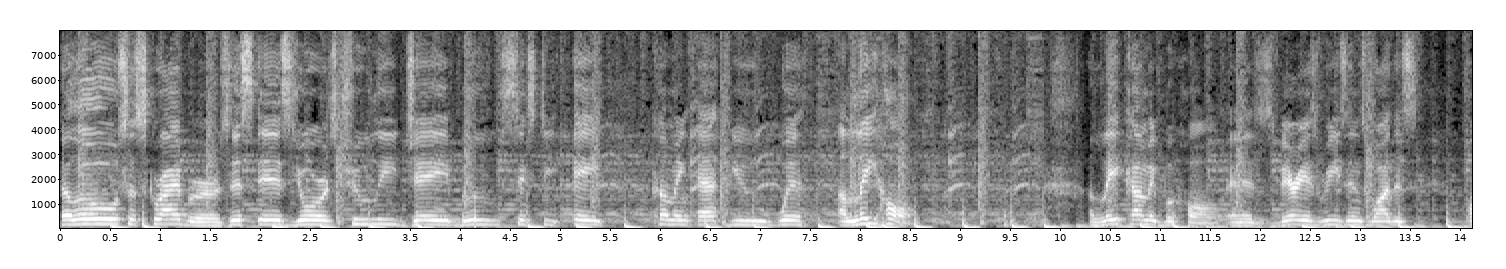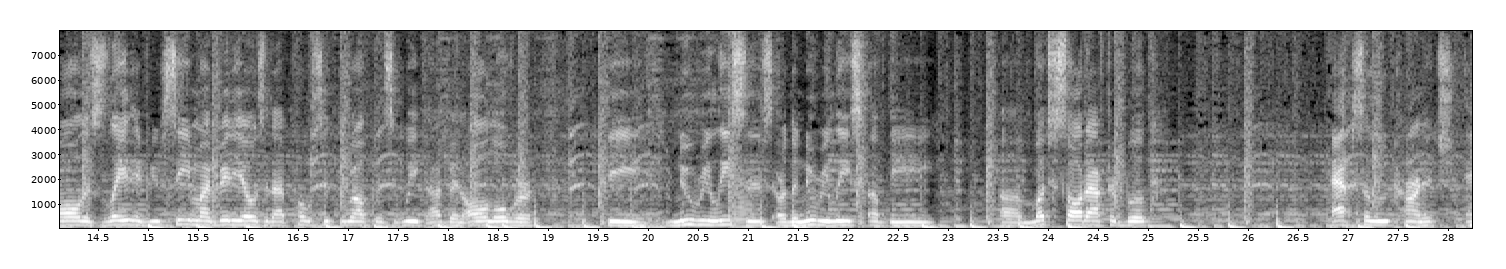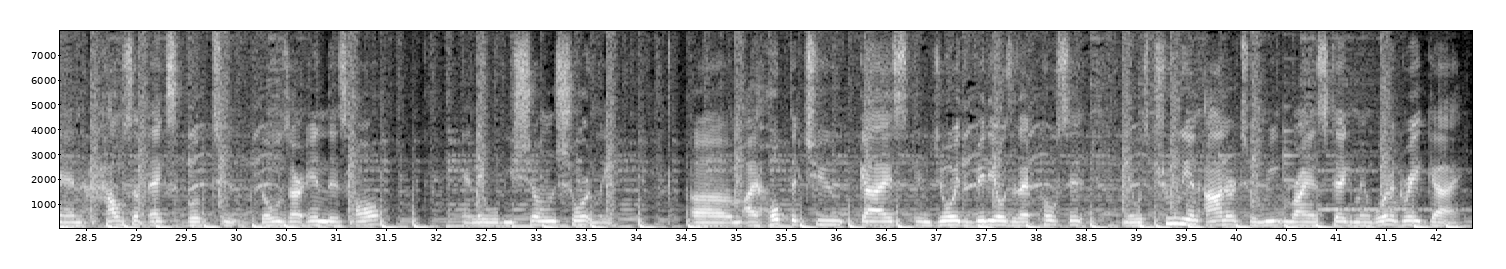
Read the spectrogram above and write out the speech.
Hello, subscribers. This is yours truly, J Blue 68, coming at you with a late haul. a late comic book haul, and there's various reasons why this haul is late. If you see my videos that I posted throughout this week, I've been all over the new releases or the new release of the uh, much sought after book Absolute Carnage and House of X Book 2. Those are in this haul and they will be shown shortly. Um, I hope that you guys enjoyed the videos that I posted. It was truly an honor to meet Ryan Stegman. What a great guy.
